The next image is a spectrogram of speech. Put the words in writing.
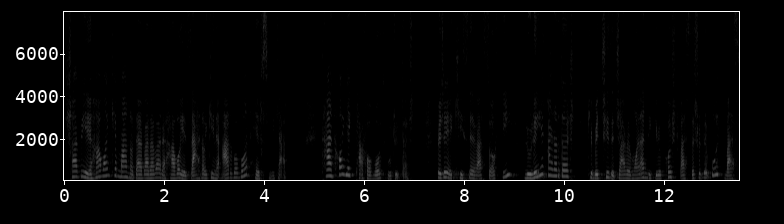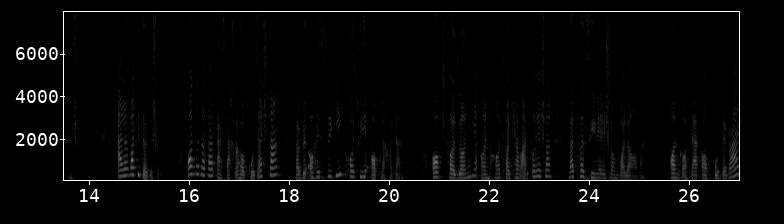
شبیه همان که من را در برابر هوای زهراگین اربابان حفظ می کرد. تنها یک تفاوت وجود داشت به جای کیسه و صافی لوله قرار داشت که به چیز جعبه مانندی که به پشت بسته شده بود وصل می‌شد علامتی داده شد. آن دو نفر از صخره ها گذشتند و به آهستگی پا توی آب نهادند. آب تا زانوی آنها تا کمرگاهشان و تا سینهشان بالا آمد. آنگاه در آب ور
